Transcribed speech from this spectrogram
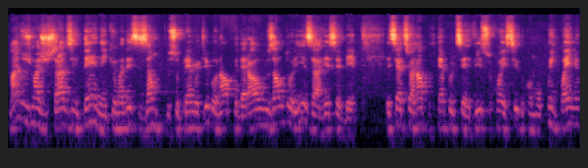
mas os magistrados entendem que uma decisão do Supremo Tribunal Federal os autoriza a receber. Esse adicional por tempo de serviço, conhecido como quinquênio,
